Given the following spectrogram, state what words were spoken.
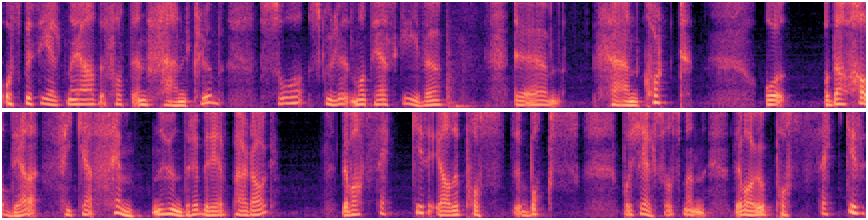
Og spesielt når jeg hadde fått en fanklubb, så skulle, måtte jeg skrive eh, fankort. Og, og da jeg, fikk jeg 1500 brev per dag. Det var sekker. Jeg hadde postboks på Kjelsås, men det var jo postsekker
